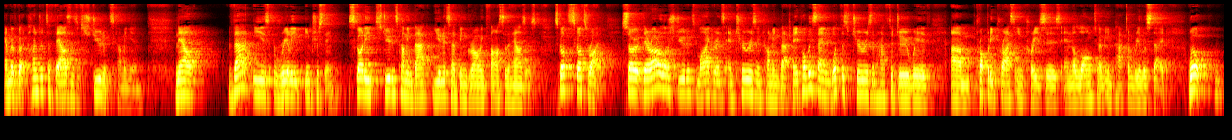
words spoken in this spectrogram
and we've got hundreds of thousands of students coming in. Now, that is really interesting. Scotty, students coming back, units have been growing faster than houses. Scott, Scott's right. So there are a lot of students, migrants, and tourism coming back. Now you're probably saying, what does tourism have to do with um, property price increases and the long-term impact on real estate? Well,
